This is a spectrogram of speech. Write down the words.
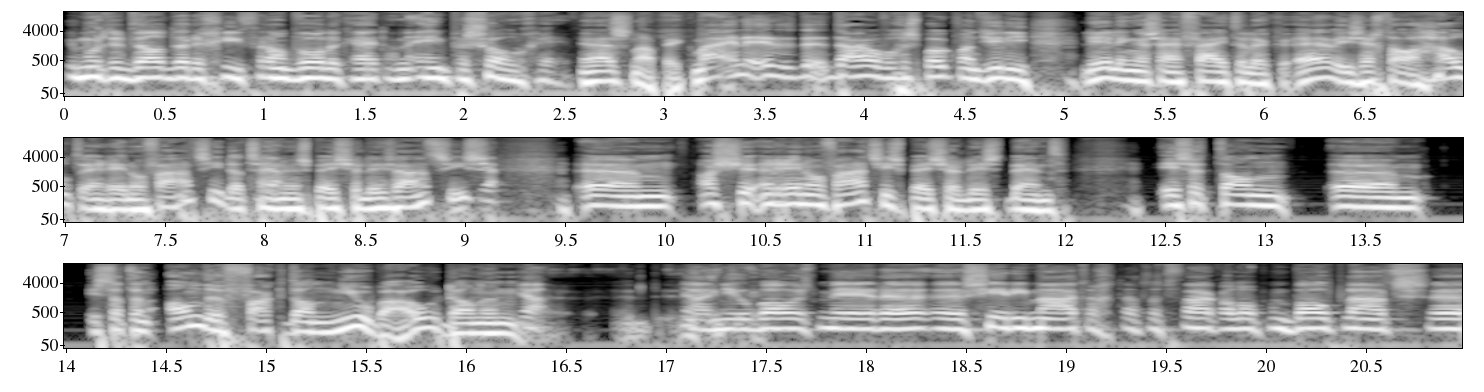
Je moet het wel de regie verantwoordelijkheid aan één persoon geven. Ja, snap ik. Maar en, eh, daarover gesproken, want jullie leerlingen zijn feitelijk, hè, je zegt al hout en renovatie, dat zijn Ja. hun specialisaties. Ja. Ehm, als je een renovatiespecialist bent, is het dan ehm, is dat een ander vak dan nieuwbouw? Dan een, Ja. Ja, nieuwbouw is meer eh, eh, seriematig, dat het vaak al op een bouwplaats eh,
